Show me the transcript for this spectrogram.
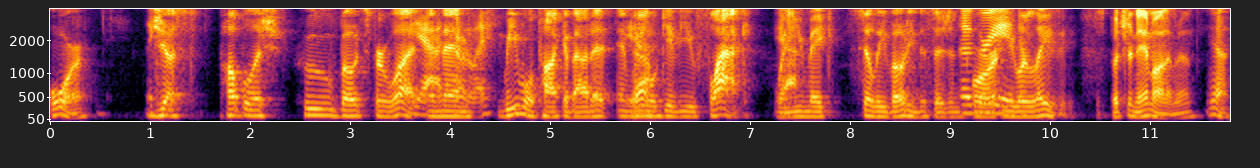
or just publish who votes for what Yeah, and then totally. we we will talk about it and Yeah. we will give you flack when Yeah. you make silly voting decisions or you are lazy just put your name on it, man. yeah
